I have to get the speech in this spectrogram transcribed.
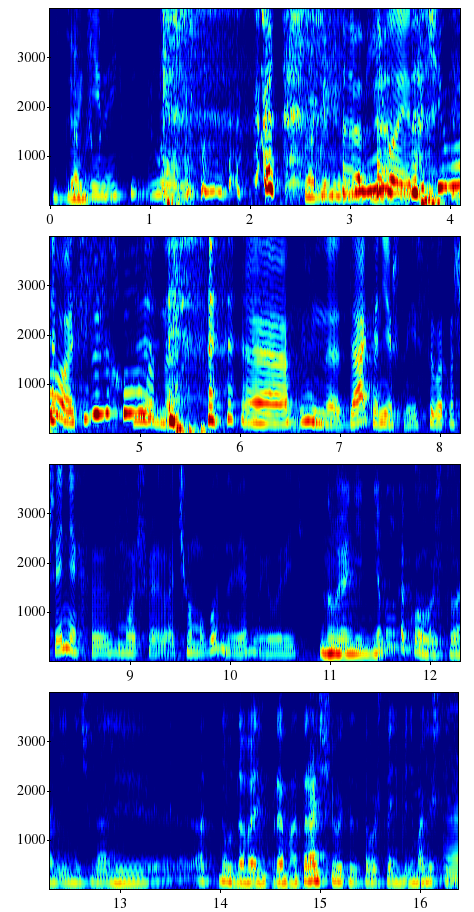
С девушкой? вагиной. ну, С вагиной вряд ли. Милая, ты чего? Тебе же холодно. Э, Да, конечно, если ты в отношениях, э, можешь о чем угодно, верно, говорить. Ну, и они не было такого, что они начинали, э, ну, давай прям отращивать из-за того, что они понимали, что тебе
